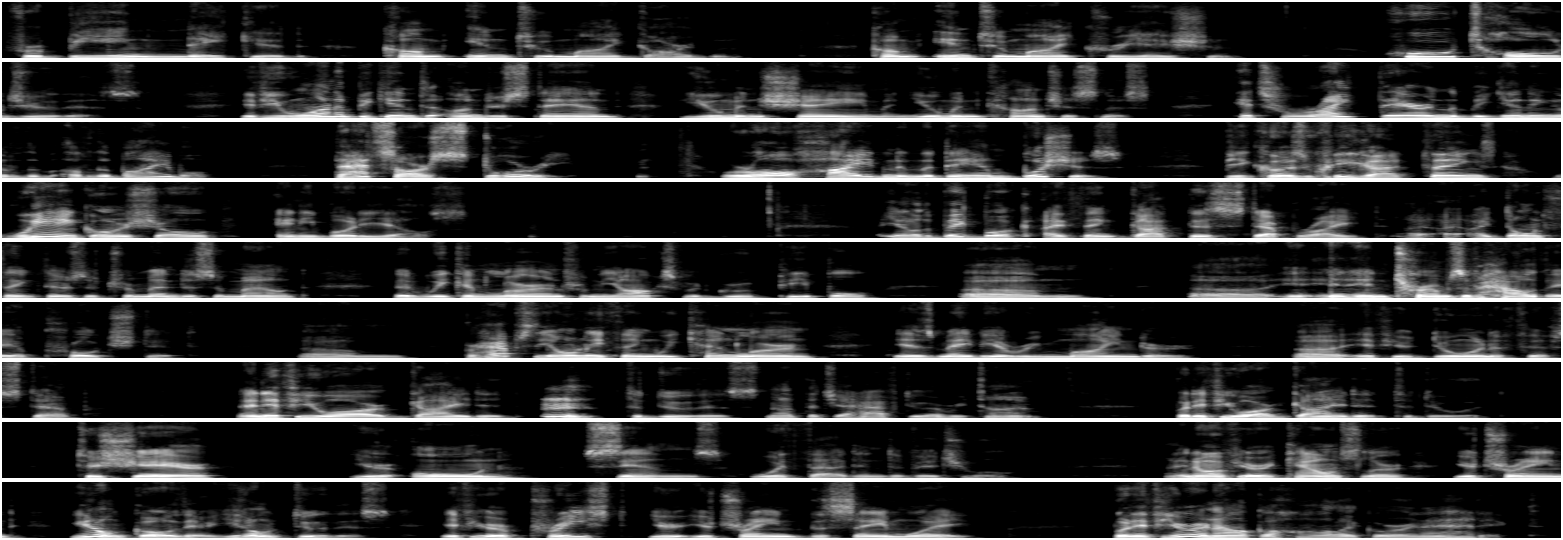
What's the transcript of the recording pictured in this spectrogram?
for being naked come into my garden, come into my creation? Who told you this? If you want to begin to understand human shame and human consciousness, it's right there in the beginning of the, of the Bible. That's our story. We're all hiding in the damn bushes because we got things we ain't going to show anybody else. You know, the big book, I think, got this step right. I, I don't think there's a tremendous amount that we can learn from the Oxford Group people um, uh, in, in, terms of how they approached it. Um, perhaps the only thing we can learn is maybe a reminder uh, if you're doing a fifth step. And if you are guided to do this, not that you have to every time, but if you are guided to do it, to share your own sins with that individual. I know if you're a counselor, you're trained, you don't go there, you don't do this. If you're a priest, you're, you're trained the same way. But if you're an alcoholic or an addict,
